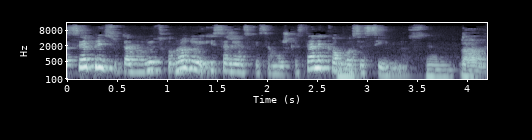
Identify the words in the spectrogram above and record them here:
sve prisutan u ljudskom rodu i sa ženske i sa muške strane kao posesivnost Aha.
